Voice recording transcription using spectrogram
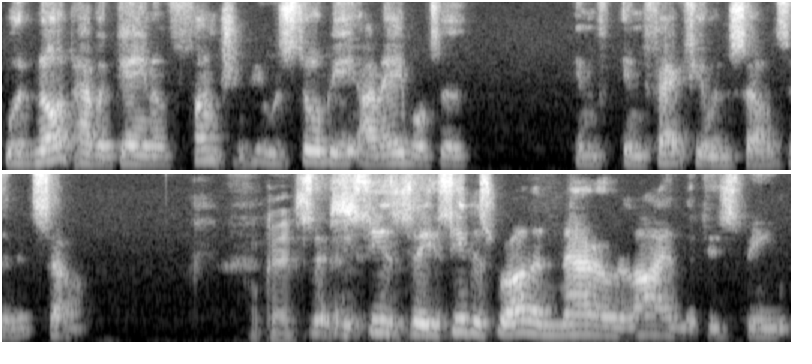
would not have a gain of function. It would still be unable to in, infect human cells in itself. Okay. So you see, so you see this rather narrow line that is being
